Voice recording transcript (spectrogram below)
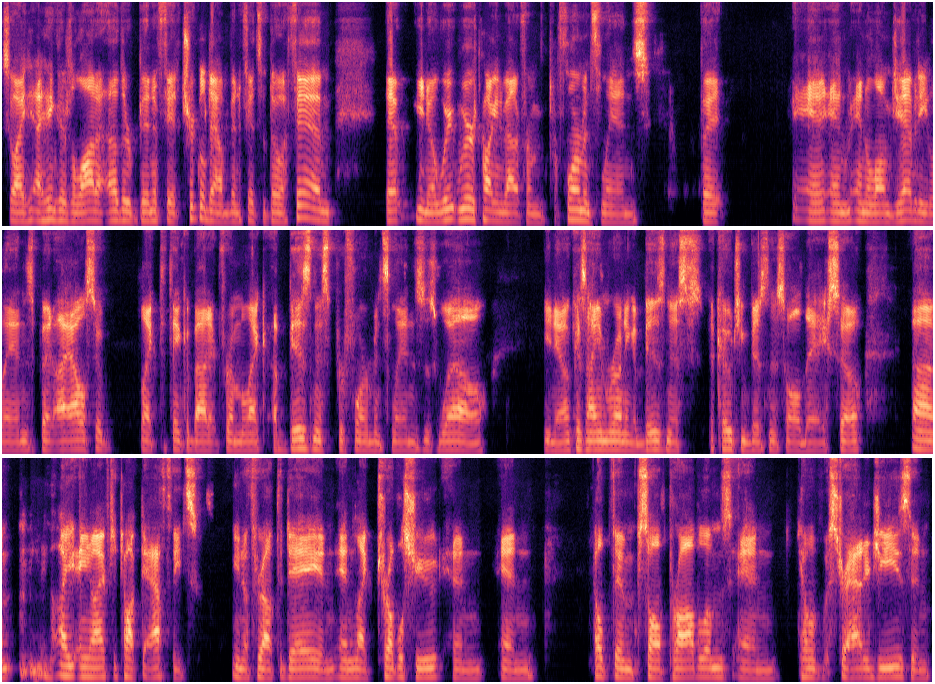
So I, I think there's a lot of other benefit, trickle down benefits with OFM that you know we, we were talking about it from performance lens, but and, and and a longevity lens, but I also like to think about it from like a business performance lens as well, you know, because I am running a business, a coaching business all day. So um, I you know I have to talk to athletes, you know, throughout the day and and like troubleshoot and and help them solve problems and come up with strategies and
